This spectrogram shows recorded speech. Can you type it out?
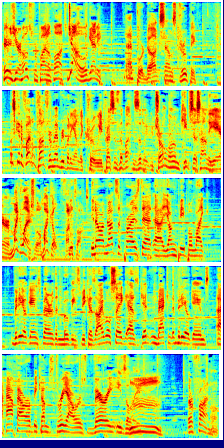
Here's your host for Final Thoughts, Joe Getty. That poor dog sounds droopy. Let's get a final thought from everybody on the crew. He presses the buttons in the control room, keeps us on the air. Michelangelo, Michael, final thought. You know, I'm not surprised that uh, young people like video games better than movies because I will say, as getting back into video games, a half hour becomes three hours very easily. They're fun. Oh,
